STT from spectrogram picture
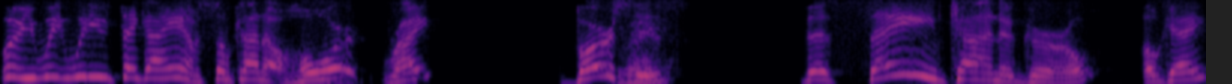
What, do you- what, what do you think I am? Some kind of whore, right? Versus Right. the same kind of girl, okay?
